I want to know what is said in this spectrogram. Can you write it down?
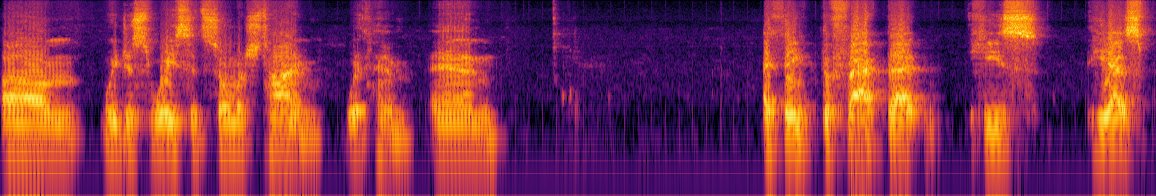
Um, we just wasted so much time with him, and I think the fact that he's he has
